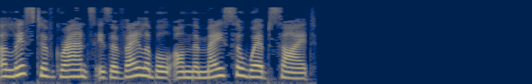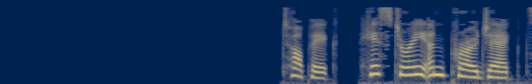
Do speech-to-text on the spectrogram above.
A list of grants is available on the MESA website. History and projects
